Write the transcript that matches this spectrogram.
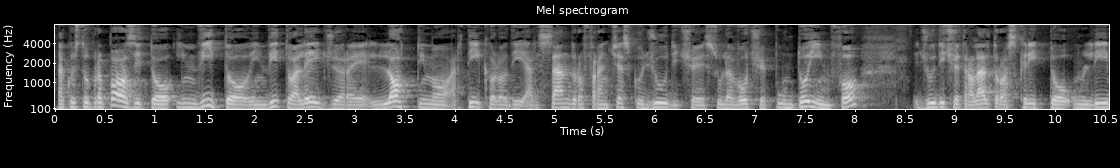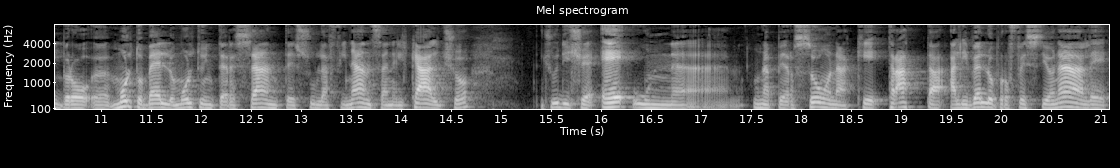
A questo proposito invito, invito, a leggere l'ottimo articolo di Alessandro Francesco Giudice sulla voce.info. Giudice tra l'altro ha scritto un libro eh, molto bello, molto interessante sulla finanza nel calcio, giudice è un, eh, una persona che tratta a livello professionale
